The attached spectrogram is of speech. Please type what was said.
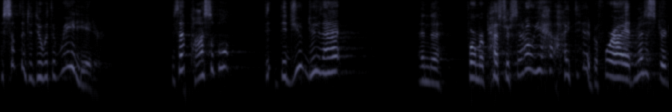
it's something to do with the radiator. Is that possible? D- did you do that? And the former pastor said, Oh, yeah, I did. Before I administered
